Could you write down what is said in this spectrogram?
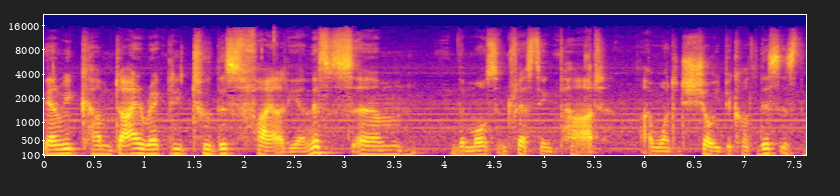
then we come directly to this file here. And this is um, the most interesting part I wanted to show you because this is the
